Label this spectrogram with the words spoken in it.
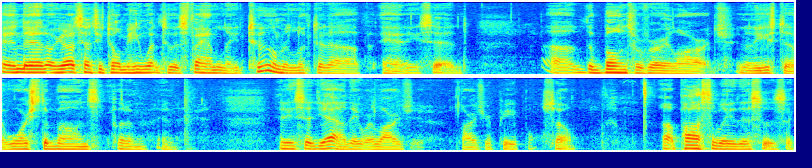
And then Oyata Sensei told me he went to his family tomb and looked it up, and he said uh, the bones were very large. You know, they used to wash the bones, put them in. And he said, yeah, they were large, larger people. So uh, possibly this is a,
